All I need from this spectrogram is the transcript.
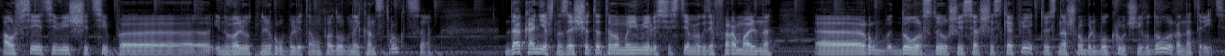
А уж все эти вещи типа э, инвалютный рубль и тому подобная конструкция, да, конечно, за счет этого мы имели систему, где формально э, рубль, доллар стоил 66 копеек, то есть наш рубль был круче их доллара на треть.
